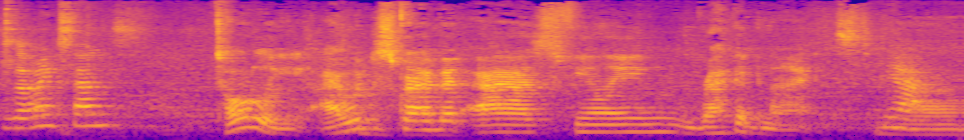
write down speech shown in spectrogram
Does that make sense? Totally. I would describe it as feeling recognized. Yeah.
